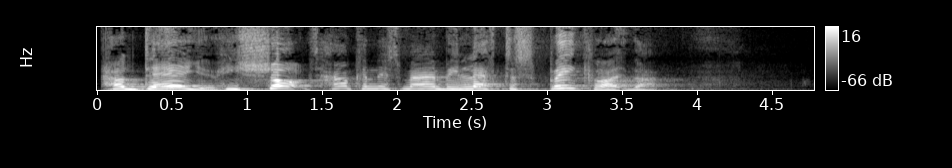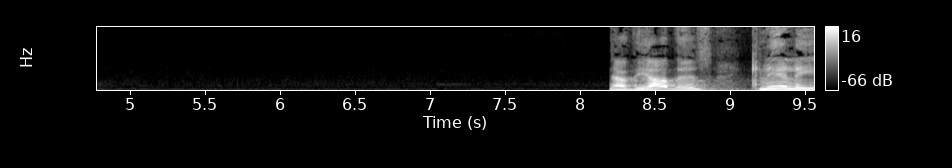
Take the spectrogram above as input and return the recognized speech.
How dare you? He's shocked. How can this man be left to speak like that? Now, the others, clearly,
